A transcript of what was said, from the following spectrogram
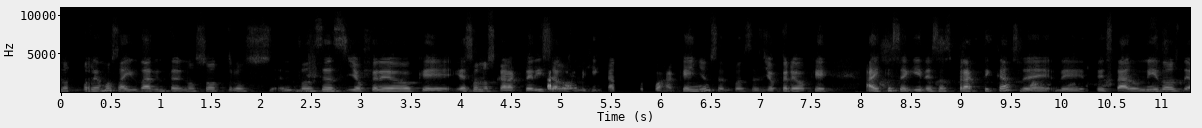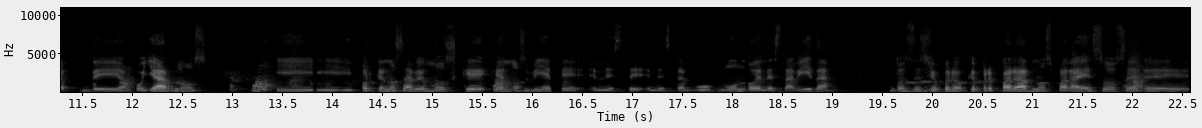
nos podemos ayudar entre nosotros. Entonces, yo creo que eso nos caracteriza a los mexicanos los oaxaqueños. Entonces, yo creo que hay que seguir esas prácticas de, estar unidos, de, apoyarnos, y porque no sabemos qué, nos viene en este, en este mundo, en esta vida. Entonces, yo creo que prepararnos para eso, eh,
